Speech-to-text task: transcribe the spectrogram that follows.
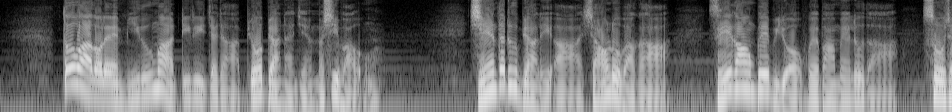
။တော့ပါတော့လဲမြည်သူမှတိတိကျကျပြောပြနိုင်ခြင်းမရှိပါဘူး။ရင်းတထုပြားလေးအားရောင်းလိုပါက ဈေးကောင်းပေးပြီးတော့ဝယ်ပါမယ်လို့သာဆိုကြ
